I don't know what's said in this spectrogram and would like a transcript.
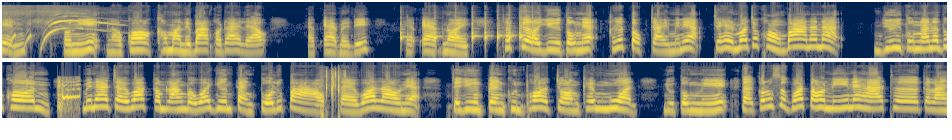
เห็น ตอนนี้เราก็เข้ามาในบ้านเขาได้แล้ว แอบแอบหน่อยดิแอบแอบหน่อย ถ้าเกิดเรายืนตรงเนี้ยเขาจะตกใจไหมเนี่ย จะเห็นว่าเจ้าของบ้านนั่นน่ะ ยืนอยู่ตรงนั้นนะทุกคน ไม่แน่ใจว่ากำลังแบบว่ายืนแต่งตัวหรือเปล่า แต่ว่าเราเนี่ยจะยืนเป็นคุณพ่อจอมเข้มงวดอยู่ตรงนี้ แต่ก็รู้สึกว่าตอนนี้นะคะ เธอกำลัง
